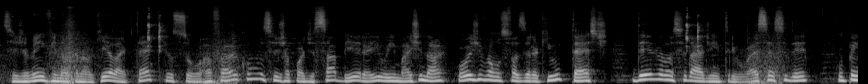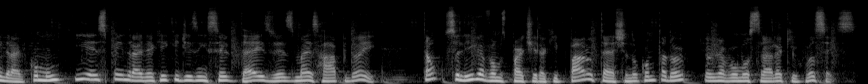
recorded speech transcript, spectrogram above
seja bem-vindo ao canal aqui, Live Tech. Eu sou o Rafael e como você já pode saber aí ou imaginar, hoje vamos fazer aqui um teste de velocidade entre o SSD, um pendrive comum e esse pendrive aqui que dizem ser 10 vezes mais rápido aí. Então, se liga, vamos partir aqui para o teste no computador, eu já vou mostrar aqui com vocês.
